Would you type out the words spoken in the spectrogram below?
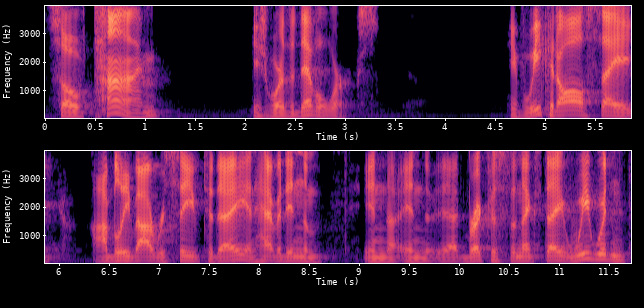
So, time is where the devil works. If we could all say, I believe I received today and have it in the in the, in the, at breakfast the next day, we wouldn't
